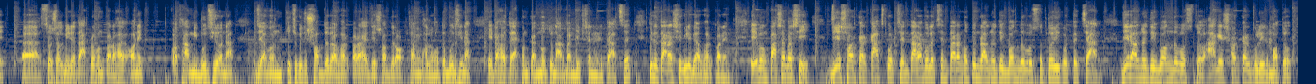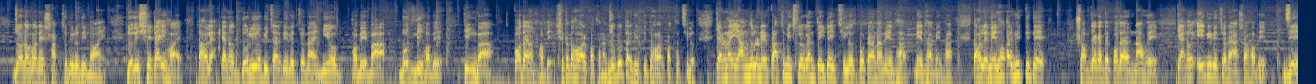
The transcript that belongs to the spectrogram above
সোশ্যাল মিডিয়াতে আক্রমণ করা হয়। অনেক কথা আমি বুঝিও না। যেমন কিছু কিছু শব্দ ব্যবহার করা হয় যে শব্দের অর্থ আমি ভালো মতো বুঝি না। এটা হয়তো এখনকার নতুন আরবান ডিকশনারিতে আছে, কিন্তু তারা সেগুলি ব্যবহার করেন। এবং পাশাপাশি যে সরকার কাজ করছেন, তারা বলেছেন তারা নতুন রাজনৈতিক বন্দোবস্ত তৈরি করতে চান। যে রাজনৈতিক বন্দোবস্ত আগের সরকারগুলির মতো জনগণের স্বার্থ বিরোধী নয়। যদি সেটাই হয়, তাহলে কেন দলীয় বিচার বিবেচনায় নিয়োগ হবে বা বদলি হবে? কিংবা পদায়ন হবে, সেটা তো হওয়ার কথা না, যোগ্যতার ভিত্তিতে হওয়ার কথা ছিল। কেননা এই আন্দোলনের প্রাথমিক স্লোগান তো এটাই ছিল কোটানা মেধা মেধা মেধা। তাহলে মেধার ভিত্তিতে সব জায়গাতে পদায়ন না হয়ে কেন এই বিবেচনায় আসা হবে যে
